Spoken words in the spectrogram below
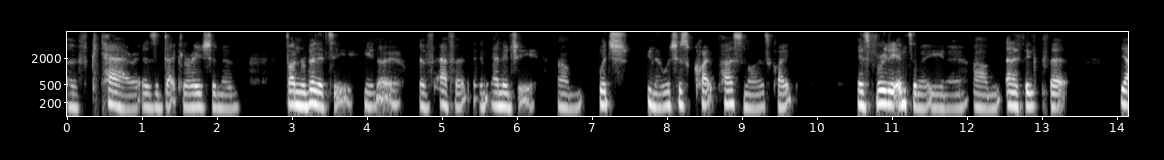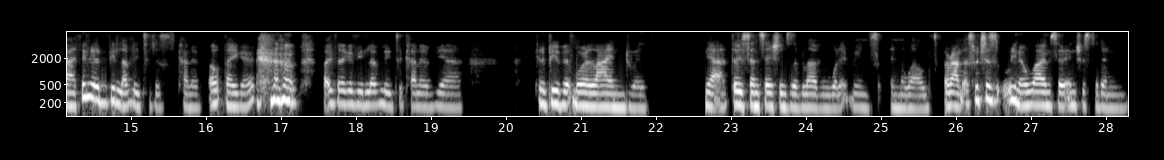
of care. It is a declaration of vulnerability you know of effort and energy um, which you know which is quite personal. It's quite it's really intimate you know. Um, and i think that yeah, I think it would be lovely to just kind of, oh, there you go. I feel like it'd be lovely to kind of, yeah, kind of be a bit more aligned with, yeah, those sensations of love and what it means in the world around us, which is, you know, why I'm so interested in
